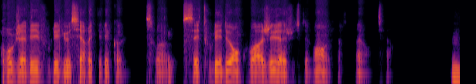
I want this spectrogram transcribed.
gros que j'avais voulait lui aussi arrêter l'école. Soit Oui. c'est tous les deux encouragés à justement euh, faire son aventure. Hmm.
